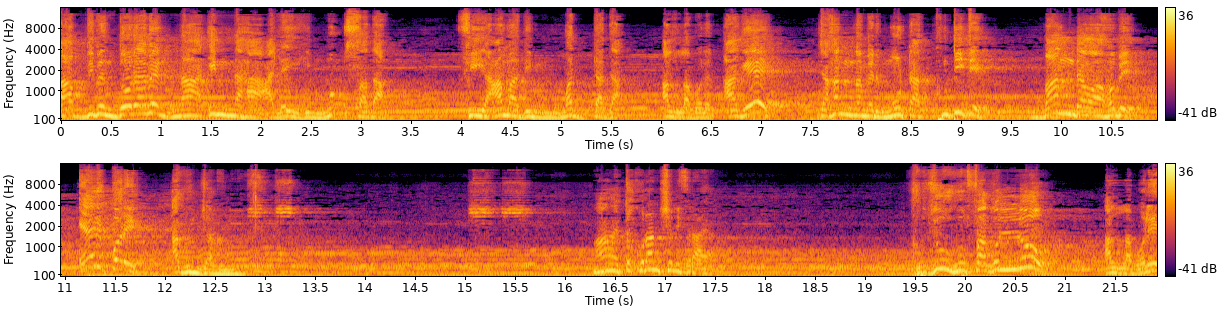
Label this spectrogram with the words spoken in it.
লাভ দিবেন, দৌড়াবেন, না ইন্নাহা আলাইহিম মুকসাদা, ফি আমাদিম মুমাদ্দাদা। আল্লাহ বলেন, আগে জাহান্নামের মোটা খুঁটিতে বান দেওয়া হবে, এরপরে আগুন জ্বালানো হ্যাঁ এটা কোরআন শরীফের আয়া আল্লাহ বলে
